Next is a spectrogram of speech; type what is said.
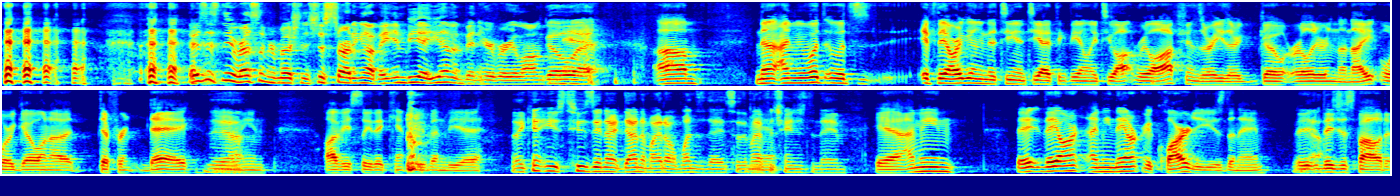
There's this new wrestling promotion that's just starting up. Hey, NBA, you haven't been here very long. Go Yeah. away. Um, no, I mean, what what's if they are going to TNT? I think the only two real options are either go earlier in the night or go on a different day. Yeah. I mean, obviously they can't move NBA. They can't use Tuesday Night Dynamite on Wednesday, so they might Yeah. have to change the name. Yeah, I mean, they they aren't. I mean, they aren't required to use the name. They No. they just filed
